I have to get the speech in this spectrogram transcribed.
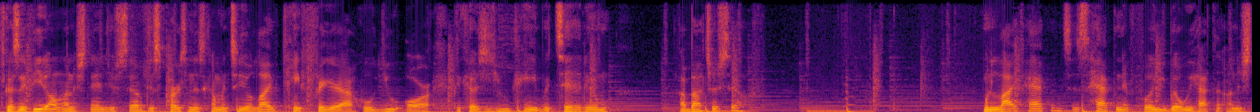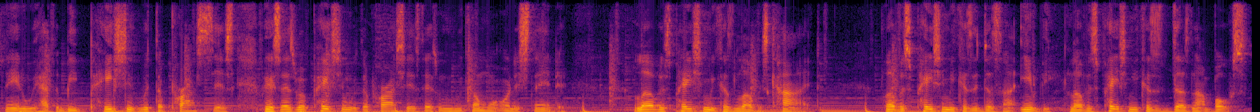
Because if you don't understand yourself, this person that's coming to your life can't figure out who you are because you can't even tell them about yourself. When life happens, it's happening for you, but we have to understand we have to be patient with the process because as we're patient with the process, that's when we become more understanding. Love is patient because love is kind. Love is patient because it does not envy. Love is patient because it does not boast.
